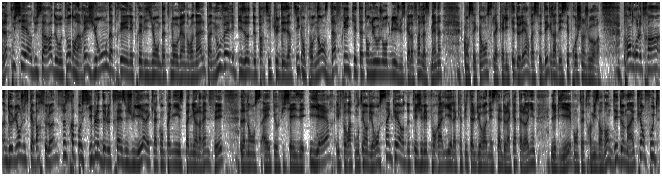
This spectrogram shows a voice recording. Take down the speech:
La poussière du Sahara de retour dans la région. D'après les prévisions d'Atmo Auvergne-Rhône-Alpes, un nouvel épisode de particules désertiques en provenance d'Afrique est attendu aujourd'hui jusqu'à la fin de la semaine. Conséquence, la qualité de l'air va se dégrader ces prochains jours. Prendre le train de Lyon jusqu'à Barcelone, ce sera possible dès le 13 juillet avec la compagnie espagnole Renfe. L'annonce a été officialisée hier. Il faudra compter environ 5 heures de TGV pour rallier la capitale du Rhône et celle de la Catalogne. Les billets vont être mis en vente dès demain. Et puis en foot,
